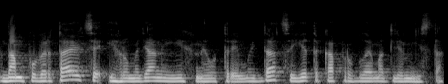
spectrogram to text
нам повертаються і громадяни їх не отримують. Да, це є така проблема для міста.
